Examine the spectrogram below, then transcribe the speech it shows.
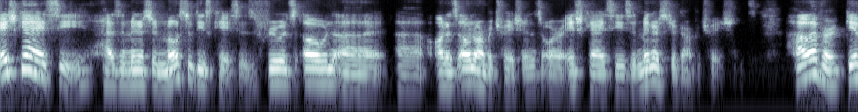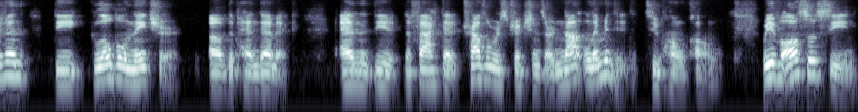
HKIAC has administered most of these cases through its own, uh, uh, on its own arbitrations or HKIAC's administered arbitrations. However, given the global nature of the pandemic and the, the fact that travel restrictions are not limited to Hong Kong, we have also seen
